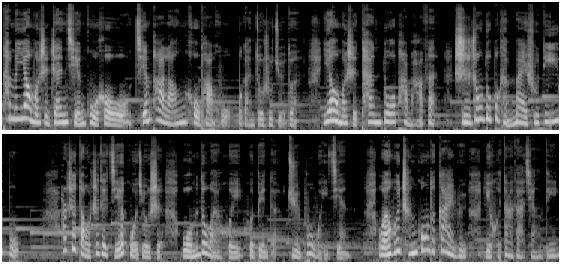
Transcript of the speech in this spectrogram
她们要么是瞻前顾后，前怕狼后怕虎，不敢做出决断；要么是贪多怕麻烦，始终都不肯迈出第一步。而这导致的结果就是，我们的挽回会变得举步维艰，挽回成功的概率也会大大降低。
